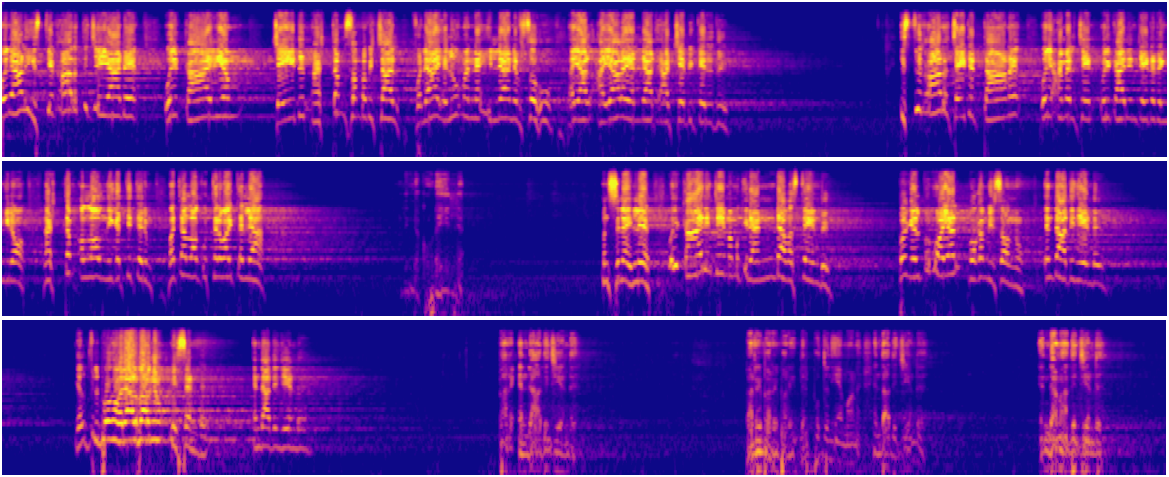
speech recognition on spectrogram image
ഒരാൾ ഇസ്തിഹാറത്ത് ചെയ്യാതെ ഒരു കാര്യം ചെയ്ത് നഷ്ടം സംഭവിച്ചാൽ ഇല്ലാ നഫ്സഹു അയാൾ അയാളെ അല്ലാതെ ആക്ഷേപിക്കരുത്. ഇസ്തിഹാറ ചെയ്തിട്ടാണ് ഒരു അമൽ ചെയ് ഒരു കാര്യം ചെയ്തതെങ്കിലോ നഷ്ടം അള്ളാഹു നികത്തി തരും മറ്റല്ലാഹു ഉത്തരവാദിത്തല്ല. കൂടെയില്ല. മനസ്സിലായില്ലേ? ഒരു കാര്യം ചെയ്യുമ്പോൾ നമുക്ക് രണ്ട് അവസ്ഥയുണ്ട്. ഗൾഫ് പോയാൽ മുഖം വിസ വന്നു. എന്താ ആദ്യം ചെയ്യേണ്ടത്? ഗൾഫിൽ പോകാൻ ഒരാൾ പറഞ്ഞു വിസ ഉണ്ട്. എന്താ ആദ്യം ചെയ്യേണ്ടത്? പറ എന്താ ആദ്യം ചെയ്യേണ്ടത്? പറയും പറയും പറയും. ഇതൊരു പുതു നിയമമാണ്. എന്താ ആദ്യം ചെയ്യേണ്ടത്? എന്താണ് ആദ്യം ചെയ്യേണ്ടത്?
